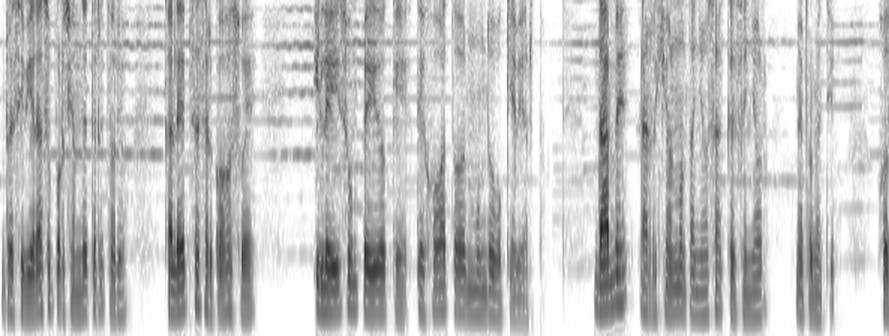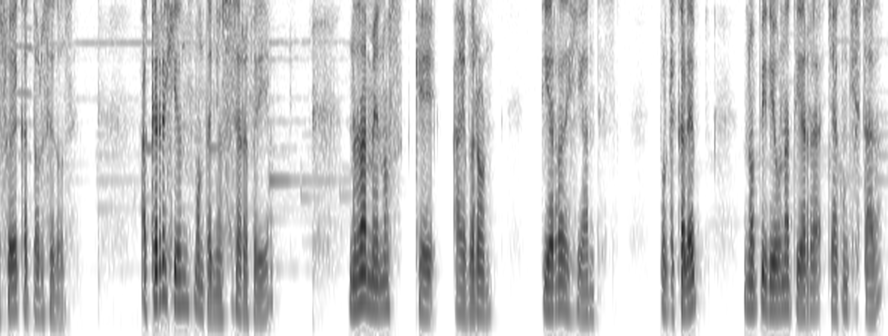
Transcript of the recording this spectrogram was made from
recibiera su porción de territorio, Caleb se acercó a Josué y le hizo un pedido que dejó a todo el mundo boquiabierto. Dame la región montañosa que el Señor me prometió. Josué 14:12. ¿A qué región montañosa se refería? Nada menos que a Hebrón, tierra de gigantes. Porque Caleb no pidió una tierra ya conquistada,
